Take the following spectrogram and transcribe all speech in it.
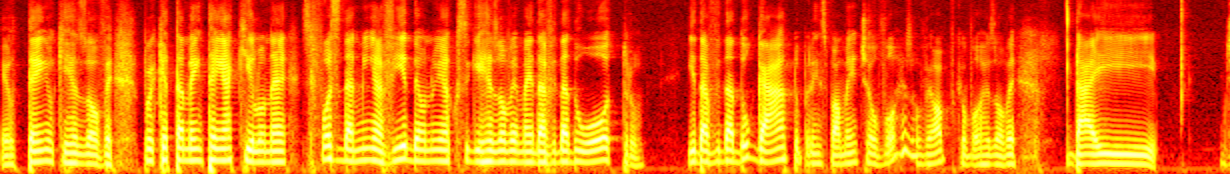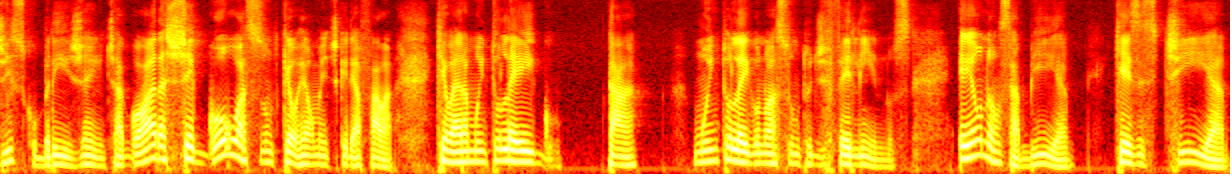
Eu tenho que resolver. Porque também tem aquilo, né? Se fosse da minha vida, eu não ia conseguir resolver mais da vida do outro e da vida do gato, principalmente. Eu vou resolver, óbvio que eu vou resolver. Daí descobri, gente, agora chegou o assunto que eu realmente queria falar, que eu era muito leigo, tá? Muito leigo no assunto de felinos. Eu não sabia que existia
